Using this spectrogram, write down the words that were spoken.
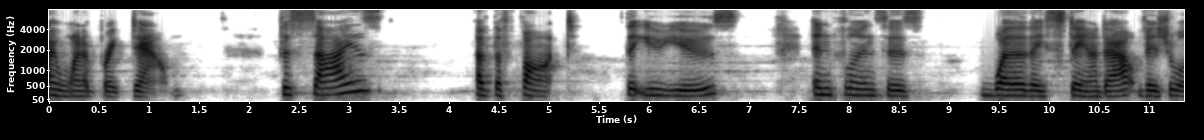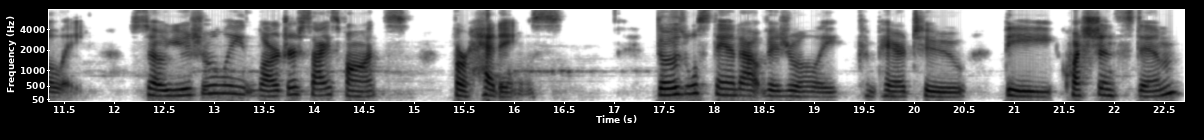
I want to break down. The size of the font that you use influences whether they stand out visually. So usually larger size fonts for headings. Those will stand out visually compared to the question stem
